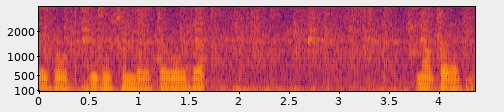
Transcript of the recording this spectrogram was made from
এই কবুতর দেখুন সুন্দর একটা কবুতর। নটা দেখুন।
